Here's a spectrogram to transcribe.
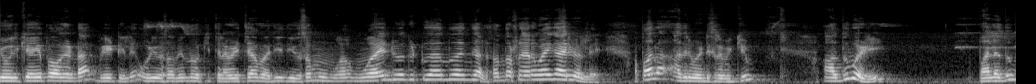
ജോലിക്കായി പോകേണ്ട വീട്ടിൽ ഒഴിവ് സമയം നോക്കി ചിലവഴിച്ചാൽ മതി. ദിവസം മൂവ- മൂവായിരം രൂപ കിട്ടുക എന്ന് പറഞ്ഞാൽ സന്തോഷകരമായ കാര്യമല്ലേ? അപ്പോൾ അതിനുവേണ്ടി ശ്രമിക്കും. അതുവഴി പലതും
